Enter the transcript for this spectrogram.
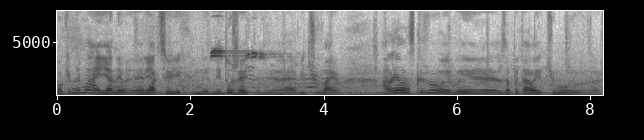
поки немає. Я не реакцію їх не, не дуже е, відчуваю. Але я вам скажу, ви запитали, чому е,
